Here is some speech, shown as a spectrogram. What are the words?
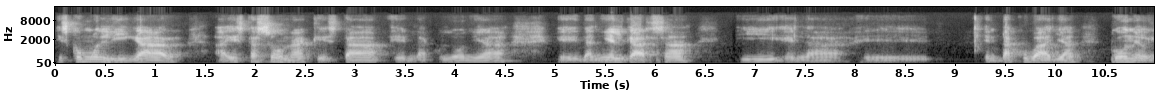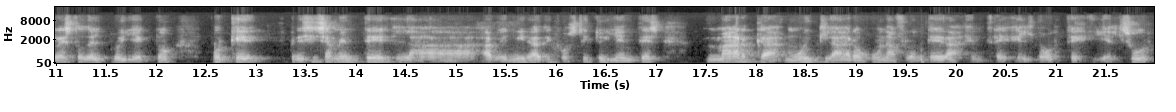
es cómo ligar a esta zona que está en la colonia eh, Daniel Garza y en, la, eh, en Tacubaya con el resto del proyecto, porque precisamente la avenida de constituyentes marca muy claro una frontera entre el norte y el sur.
